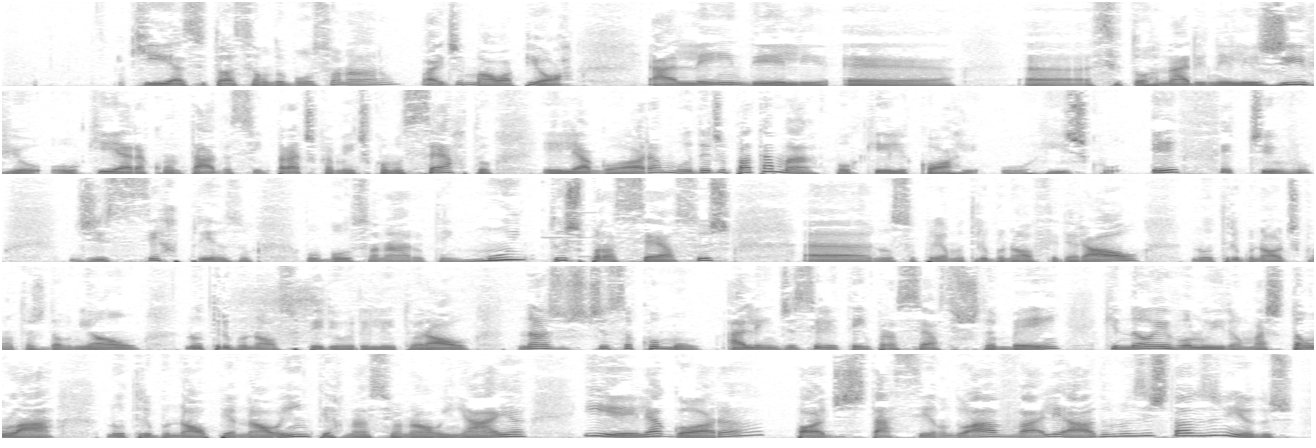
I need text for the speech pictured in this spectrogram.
que a situação do Bolsonaro vai de mal a pior. Além dele. É, uh, se tornar inelegível, o que era contado assim praticamente como certo, ele agora muda de patamar, porque ele corre o risco efetivo de ser preso. O Bolsonaro tem muitos processos uh, no Supremo Tribunal Federal, no Tribunal de Contas da União, no Tribunal Superior Eleitoral, na Justiça Comum. Além disso, ele tem processos também que não evoluíram, mas estão lá no Tribunal Penal Internacional em Haia, e ele agora pode estar sendo avaliado nos Estados Unidos.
